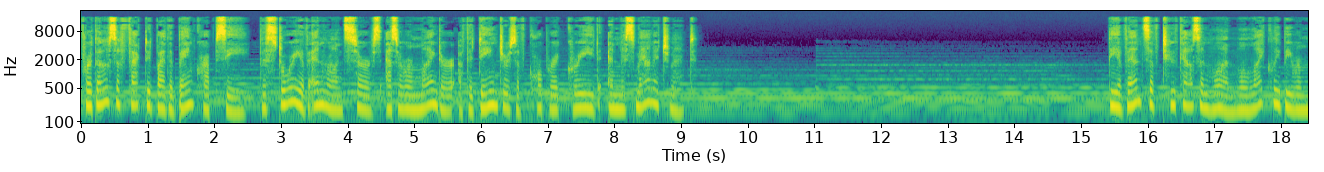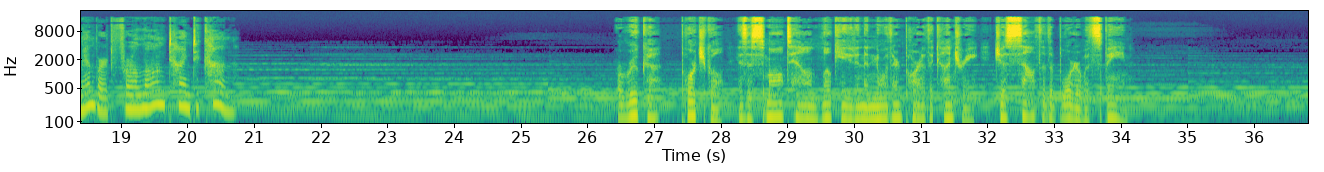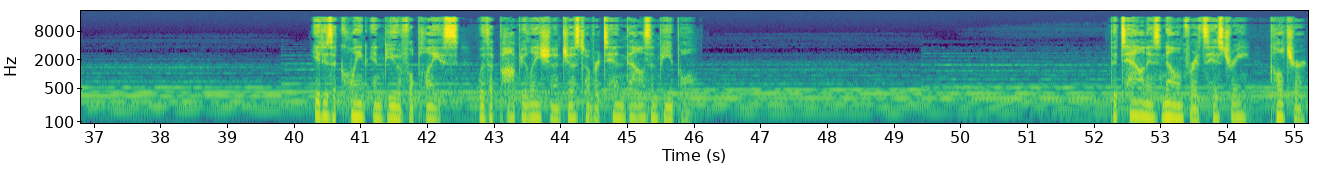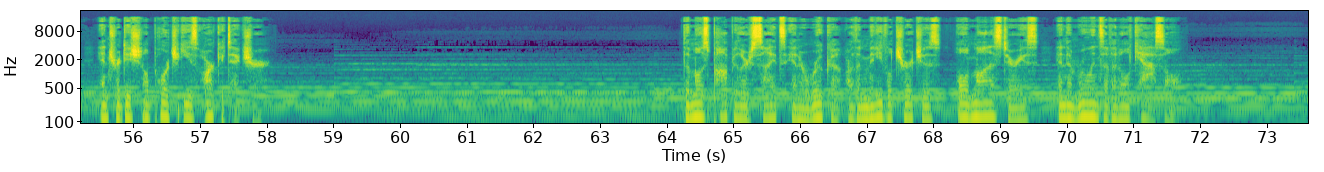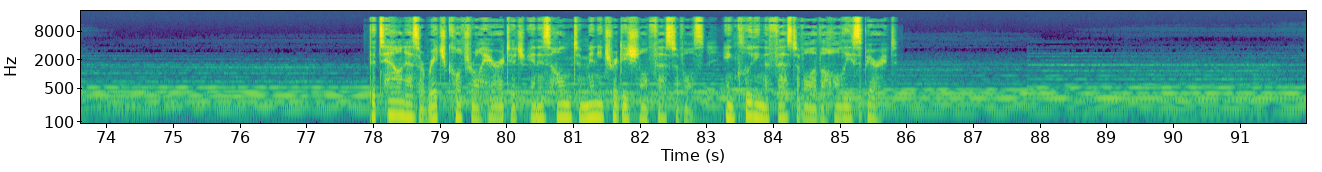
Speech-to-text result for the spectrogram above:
For those affected by the bankruptcy, the story of Enron serves as a reminder of the dangers of corporate greed and mismanagement. The events of 2001 will likely be remembered for a long time to come. Arouca, Portugal, is a small town located in the northern part of the country, just south of the border with Spain. It is a quaint and beautiful place with a population of just over 10,000 people. The town is known for its history, culture, and traditional Portuguese architecture. The most popular sites in Arouca are the medieval churches, old monasteries, and the ruins of an old castle. The town has a rich cultural heritage and is home to many traditional festivals, including the Festival of the Holy Spirit.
